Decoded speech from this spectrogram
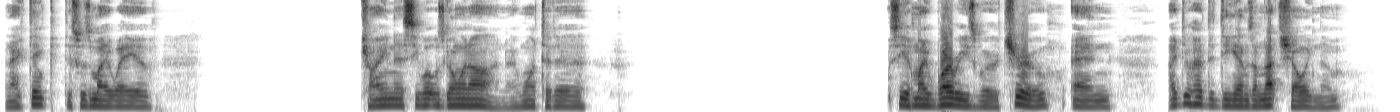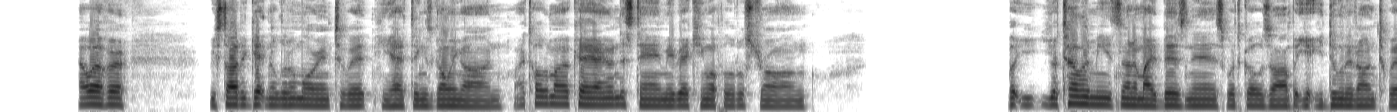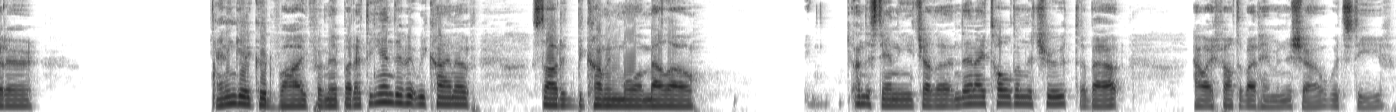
And I think this was my way of trying to see what was going on. I wanted to see if my worries were true, and I do have the DMs, I'm not showing them. However, we started getting a little more into it. He had things going on. I told him, okay, I understand. Maybe I came up a little strong. But you're telling me it's none of my business what goes on, but yet you're doing it on Twitter. I didn't get a good vibe from it, but at the end of it, we kind of started becoming more mellow understanding each other. And then I told him the truth about how I felt about him in the show with Steve.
